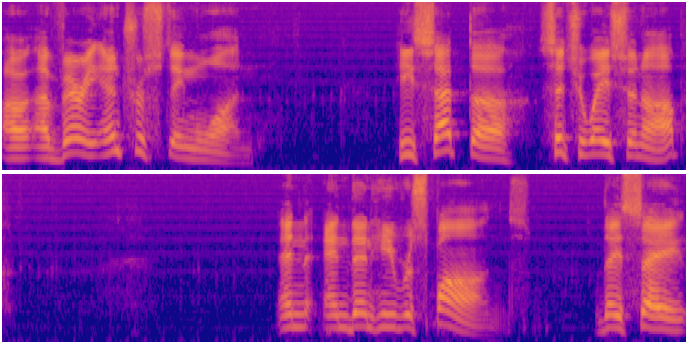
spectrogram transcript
a, a very interesting one. He set the situation up and, and then he responds. They say,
